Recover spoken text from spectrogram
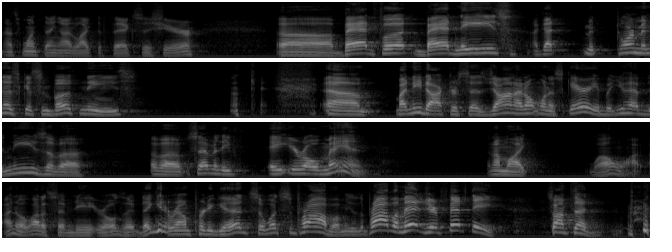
That's one thing I'd like to fix this year. Uh, bad foot, bad knees. I got torn meniscus in both knees. Okay. Um, my knee doctor says, John, I don't want to scare you, but you have the knees of a of a 78 year old man. And I'm like, well, I know a lot of 78 year olds. They get around pretty good. So what's the problem? The problem is you're 50 something.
